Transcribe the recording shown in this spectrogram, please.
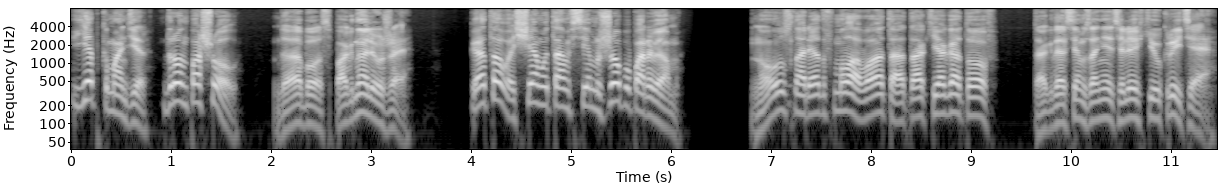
«Еп, командир. Дрон пошел». «Да, босс, погнали уже». «Готово. Ща мы там всем жопу порвем». «Ну, снарядов маловато, а так я готов. Тогда всем занять легкие укрытия.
